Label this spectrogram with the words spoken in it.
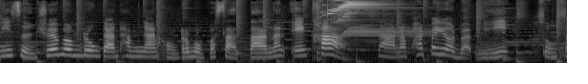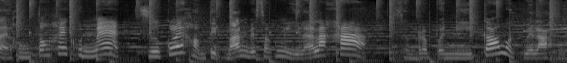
มีส่วนช่วยบำรุงการทำงานของระบบประสาทตานั่นเองค่ะ สารพัดประโยชน์แบบนี้ สงสัยคงต้องให้คุณแม่ ซื้อกล้วยหอมติดบ้านไปสักหวีแล้วล่ะค่ะสำหรับวันนี้ก็หมดเวลาของ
